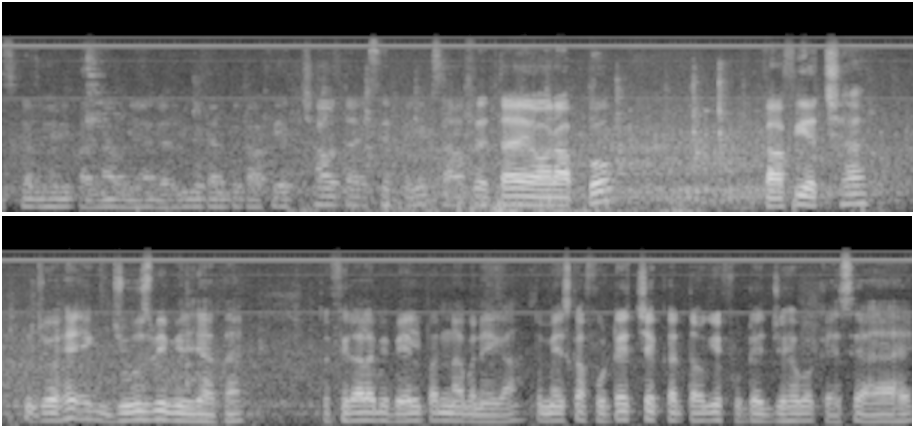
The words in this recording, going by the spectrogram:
इसका जो है ये पन्ना बनेगा गर्मी के टाइम पे काफ़ी अच्छा होता है इससे पेट साफ रहता है और आपको काफ़ी अच्छा जो है एक जूस भी मिल जाता है तो फिलहाल अभी बेल पन्ना बनेगा तो मैं इसका फुटेज चेक करता हूँ कि फुटेज जो है वो कैसे आया है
